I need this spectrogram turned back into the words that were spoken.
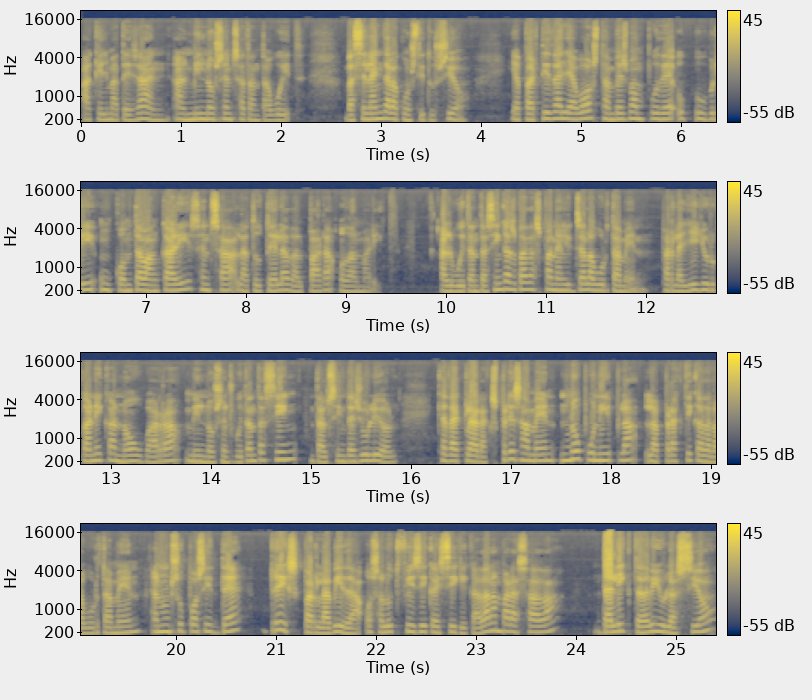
aquell mateix any, el 1978. Va ser l'any de la Constitució i a partir de llavors també es van poder ob- obrir un compte bancari sense la tutela del pare o del marit. El 85 es va despenalitzar l'avortament per la llei orgànica 9 barra 1985 del 5 de juliol que declara expressament no punible la pràctica de l'avortament en un supòsit de risc per la vida o salut física i psíquica de l'embarassada, delicte de violació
